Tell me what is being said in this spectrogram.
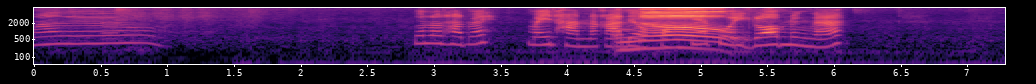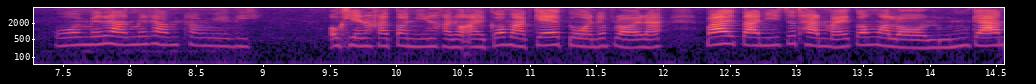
มาเร็วเพื่อนเราทันไหมไม่ทันนะคะ Oh เดี๋ยวขอ no แก้ตัวอีกรอบหนึ่งนะโอ้ยไม่ทันไม่ทำทำไงดีโอเคนะคะ ตอนนี้นะคะน้องไอก็มาแก้ตัวเรียบร้อยนะบ้ายตานี้จะทันไหมต้องมารอลุ้นกัน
